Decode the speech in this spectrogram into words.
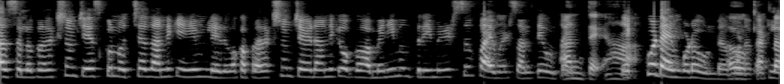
అసలు ప్రదక్షిణం చేసుకుని వచ్చేదానికి ఏం లేదు. ఒక ప్రదక్షిణం చేయడానికి ఒక minimum three minutes five minutes అంతే ఉంటుంది అంతే ఎక్కువ టైం కూడా ఉండదు. అట్లా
